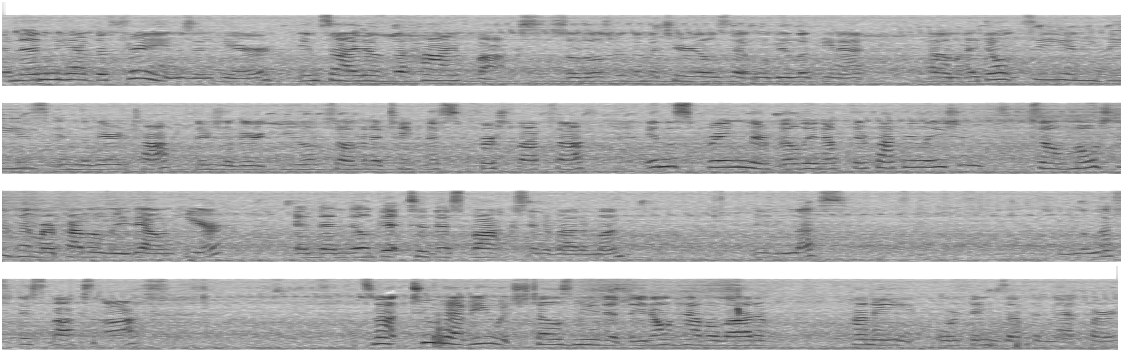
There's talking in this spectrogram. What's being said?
And then we have the frames in here inside of the hive box. So those are the materials that we'll be looking at. Um, I don't see any bees in the very top. There's a very few of them, so I'm going to take this first box off. In the spring, they're building up their population, so most of them are probably down here, and then they'll get to this box in about a month, maybe less. So I'm going to lift this box off. It's not too heavy, which tells me that they don't have a lot of honey or things up in that part.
